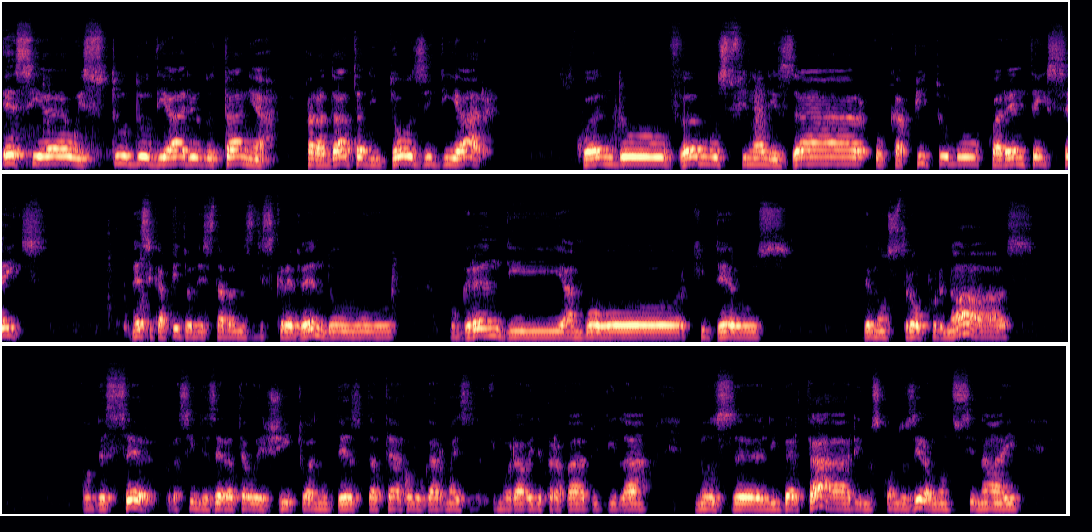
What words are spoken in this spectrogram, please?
Esse é o estudo diário do Tânia para a data de 12 de Ar, quando vamos finalizar o capítulo 46. Nesse capítulo ele estava nos descrevendo o grande amor que Deus demonstrou por nós ao descer, por assim dizer, até o Egito, a nudez da terra, o lugar mais imoral e depravado, e de lá nos eh, libertar e nos conduzir ao Monte Sinai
